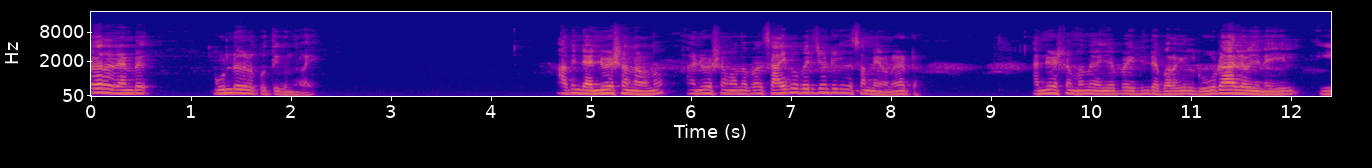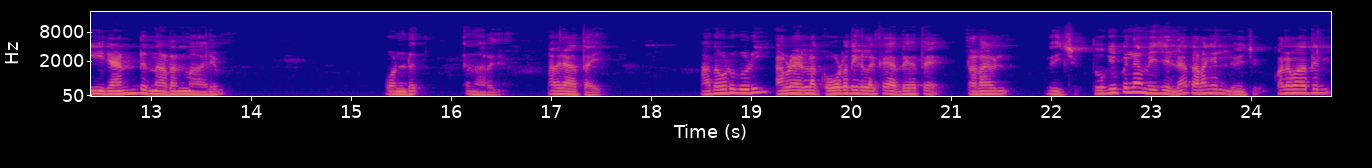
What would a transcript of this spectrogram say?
വേറെ രണ്ട് ഗുണ്ടുകൾ കുത്തിക്കൊന്നുകളയും. അതിന്റെ അന്വേഷണം നടന്നു. അന്വേഷണം വന്നപ്പോൾ സാഹിബ് ഭരിച്ചുകൊണ്ടിരിക്കുന്ന സമയമാണ് കേട്ടോ. അന്വേഷണം വന്നു കഴിഞ്ഞപ്പോൾ ഇതിന്റെ പുറകിൽ ഗൂഢാലോചനയിൽ ഈ രണ്ട് നടന്മാരും ഉണ്ട് എന്നറിഞ്ഞു. അവരകത്തായി. അതോടുകൂടി അവിടെയുള്ള കോടതികളൊക്കെ അദ്ദേഹത്തെ തടവിൽ വിധിച്ചു. തൂക്കിക്കൊല്ലാൻ വിധിച്ചില്ല തടങ്കിൽ വിധിച്ചു. കൊലപാതകത്തിൽ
